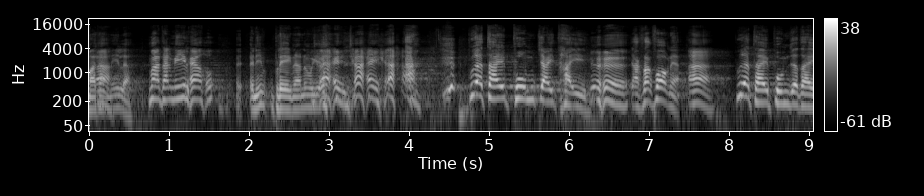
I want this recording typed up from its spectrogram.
มาทางนี้เหรอมาทางนี้แล้วอันนี้เพลงนะเมื่อกี้ ใช่ใช่ เพื่อไทยภูมิใจไทยจากซักฟอกเนี่ย อ่า เพื่อไทยภูมิใจไทย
